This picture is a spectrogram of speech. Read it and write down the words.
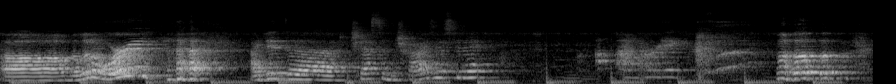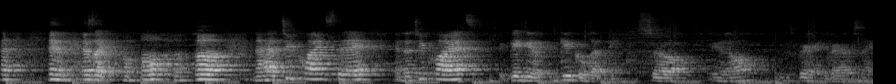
a little worried. I did uh, chest and tris yesterday. I'm hurting. and it's like, and I had two clients today, and the two clients giggled at me. So, you know, it was very embarrassing.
